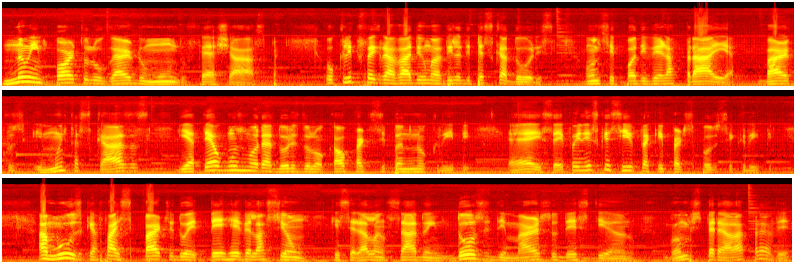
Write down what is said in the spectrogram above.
não importa o lugar do mundo, fecha aspas. O clipe foi gravado em uma vila de pescadores, onde se pode ver a praia, barcos e muitas casas e até alguns moradores do local participando no clipe. É, isso aí foi inesquecível para quem participou desse clipe. A música faz parte do EP Revelação, que será lançado em 12 de março deste ano. Vamos esperar lá para ver.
